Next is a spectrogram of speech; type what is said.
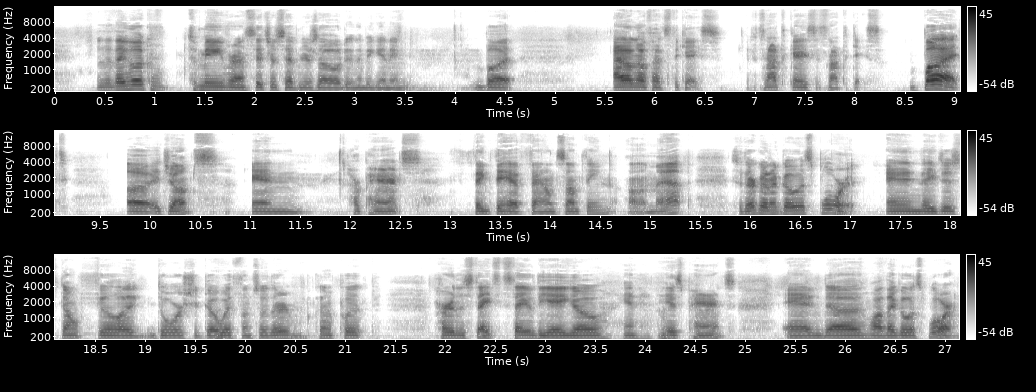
they look to me around six or seven years old in the beginning, but I don't know if that's the case. If it's not the case, it's not the case. But uh, it jumps, and her parents think they have found something on a map, so they're gonna go explore it. And they just don't feel like Dora should go with them, so they're gonna put her in the States to stay with Diego and his parents, and uh, while they go explore.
